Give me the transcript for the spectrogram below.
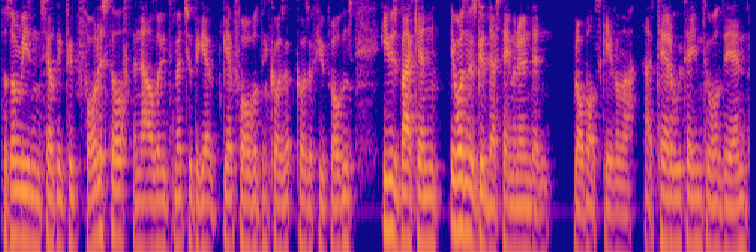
for some reason Celtic took Forrest off, and that allowed Mitchell to get get forward and cause cause a few problems. He was back in. It wasn't as good this time around, and Roberts gave him a, a terrible time towards the end.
